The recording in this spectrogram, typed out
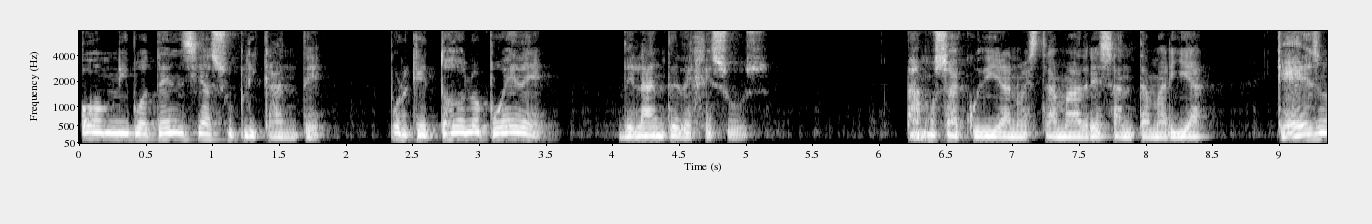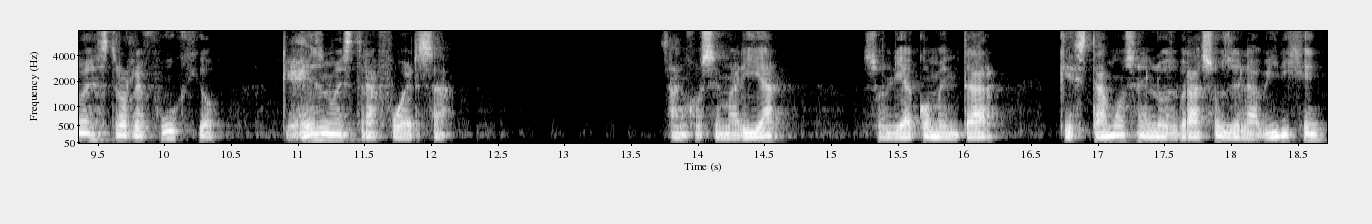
omnipotencia suplicante, porque todo lo puede delante de Jesús. Vamos a acudir a nuestra Madre Santa María, que es nuestro refugio, que es nuestra fuerza. San José María solía comentar que estamos en los brazos de la Virgen,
